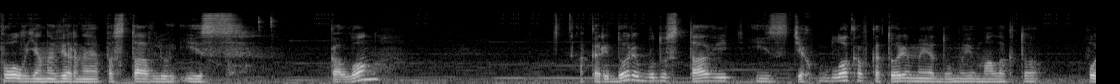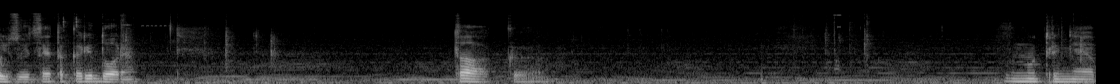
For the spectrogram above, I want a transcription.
пол я, наверное, поставлю из колонн. А коридоры буду ставить из тех блоков, которыми, я думаю, мало кто пользуется. Это коридоры. Так. Э, внутренняя.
